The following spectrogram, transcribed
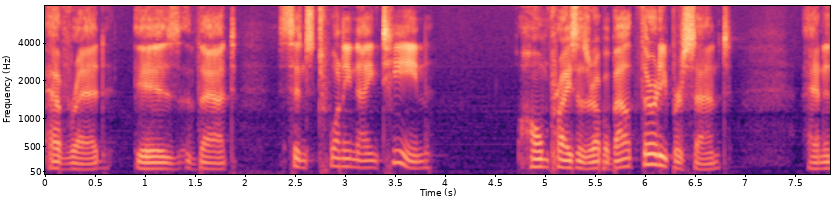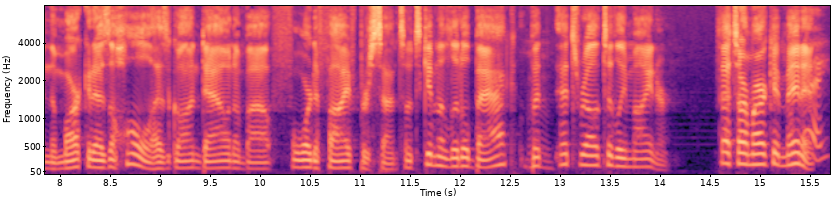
have read is that since 2019, home prices are up about 30%, and in the market as a whole has gone down about 4 to 5%. So it's given a little back, but mm. that's relatively minor. That's our market minute.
